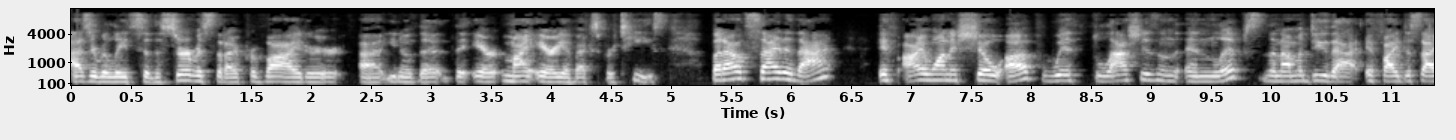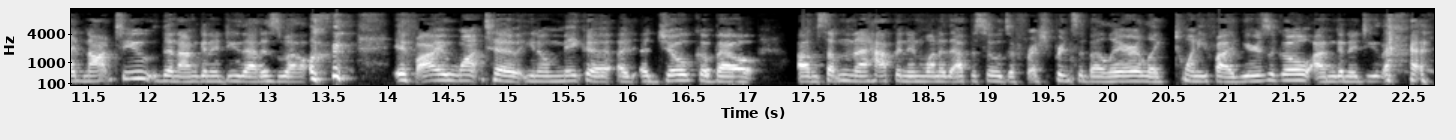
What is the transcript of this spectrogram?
as it relates to the service that I provide or, uh, you know, the, the air, my area of expertise. But outside of that, if I want to show up with lashes and, and, lips, then I'm gonna do that. If I decide not to, then I'm gonna do that as well. if I want to, you know, make a, a, a joke about um, something that happened in one of the episodes of Fresh Prince of Bel Air like 25 years ago, I'm going to do that.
